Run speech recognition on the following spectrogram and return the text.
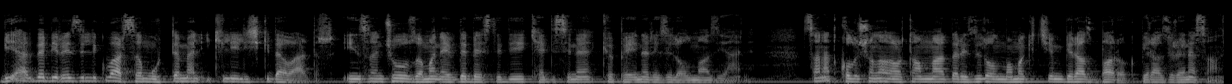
Bir yerde bir rezillik varsa muhtemel ikili ilişki de vardır. İnsan çoğu zaman evde beslediği kedisine, köpeğine rezil olmaz yani. Sanat konuşulan ortamlarda rezil olmamak için biraz barok, biraz rönesans,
